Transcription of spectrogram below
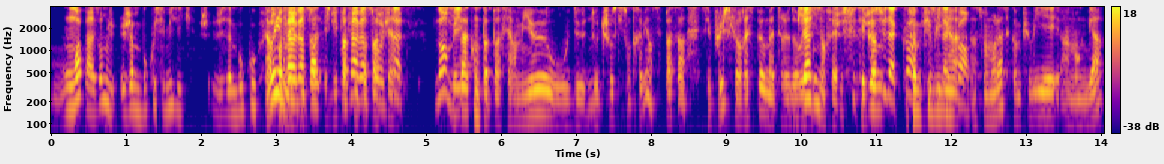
Moi, par exemple, j'aime beaucoup ces musiques. Je, les aime beaucoup. Ah je préfère la version, je dis pas, la version originale. Non, je mais... dis pas qu'on peut pas faire mieux ou mm. d'autres choses qui sont très bien, c'est pas ça. C'est plus le respect aux matériaux d'origine en fait. C'est comme, comme publier à ce moment-là, c'est comme publier un manga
